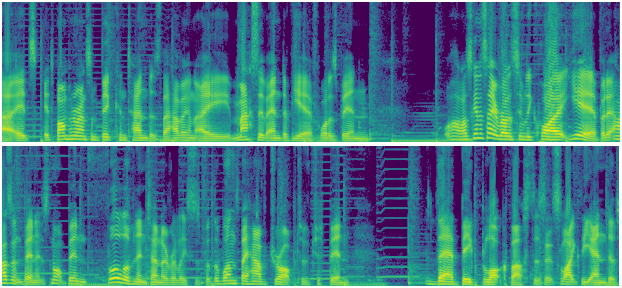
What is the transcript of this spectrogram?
Uh, it's it's bumping around some big contenders. They're having a massive end of year for what has been, well, I was going to say a relatively quiet year, but it hasn't been. It's not been full of Nintendo releases, but the ones they have dropped have just been their big blockbusters. It's like the end of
